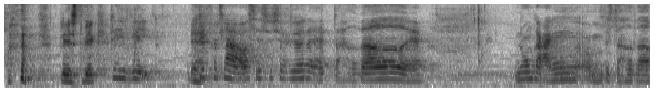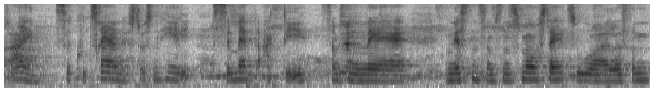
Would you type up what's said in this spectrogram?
blæst væk. Det er vildt. Ja. Det forklarer også, jeg synes, jeg hørte, at der havde været øh, nogle gange, om, hvis der havde været regn, så kunne træerne stå sådan helt cementagtige, som sådan, ja. øh, næsten som sådan små statuer, eller sådan,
